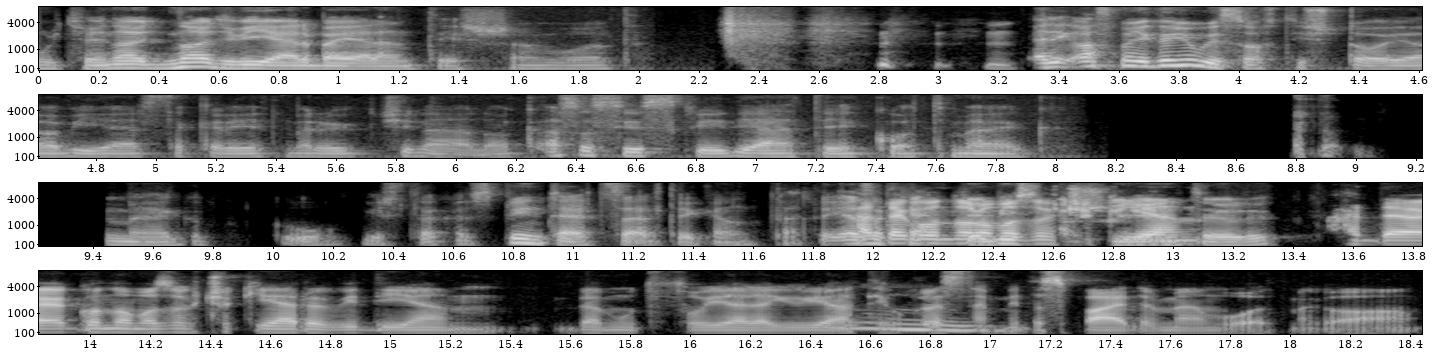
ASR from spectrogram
Úgyhogy nagy, nagy VR bejelentés sem volt. Eddig azt mondjuk, hogy Ubisoft is tolja a VR szekerét, mert ők csinálnak Assassin's Creed játékot, meg meg ú, írtak, a Splinter Cell, igen. Tehát, hát de gondolom azok csak ilyen, tőlük. hát de gondolom azok csak ilyen rövid ilyen bemutató jellegű játékok hmm. lesznek, mint a Spider-Man volt, meg a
